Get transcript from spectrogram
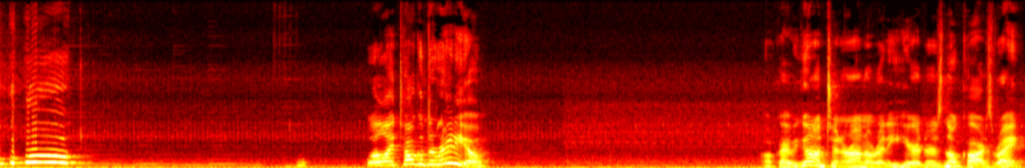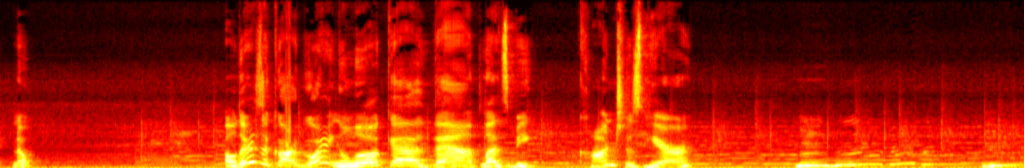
Well, I toggled the radio. Okay, we're gonna turn around already here. There's no cars, right? Nope. Oh, there's a car going. Look at that. Let's be conscious here. Mm-hmm, mm-hmm, mm-hmm.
